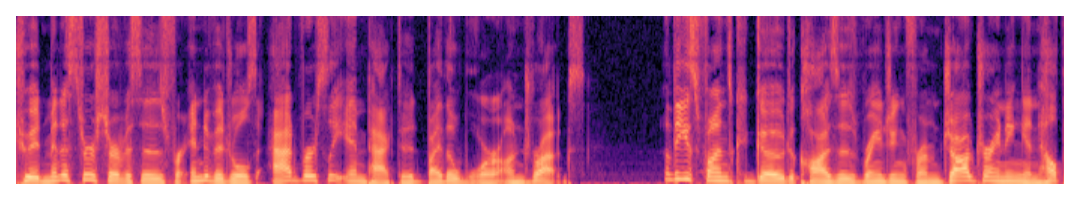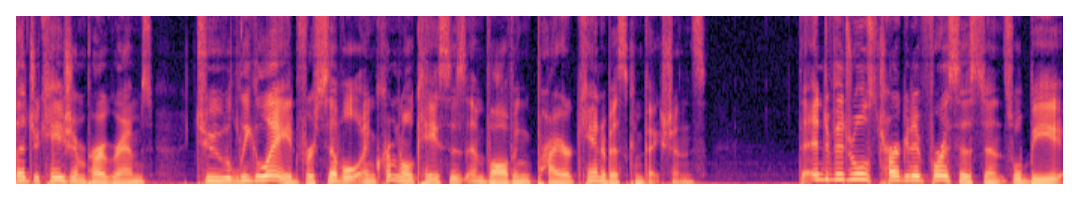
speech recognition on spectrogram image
to administer services for individuals adversely impacted by the war on drugs. Now, these funds could go to causes ranging from job training and health education programs to legal aid for civil and criminal cases involving prior cannabis convictions. The individuals targeted for assistance will be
